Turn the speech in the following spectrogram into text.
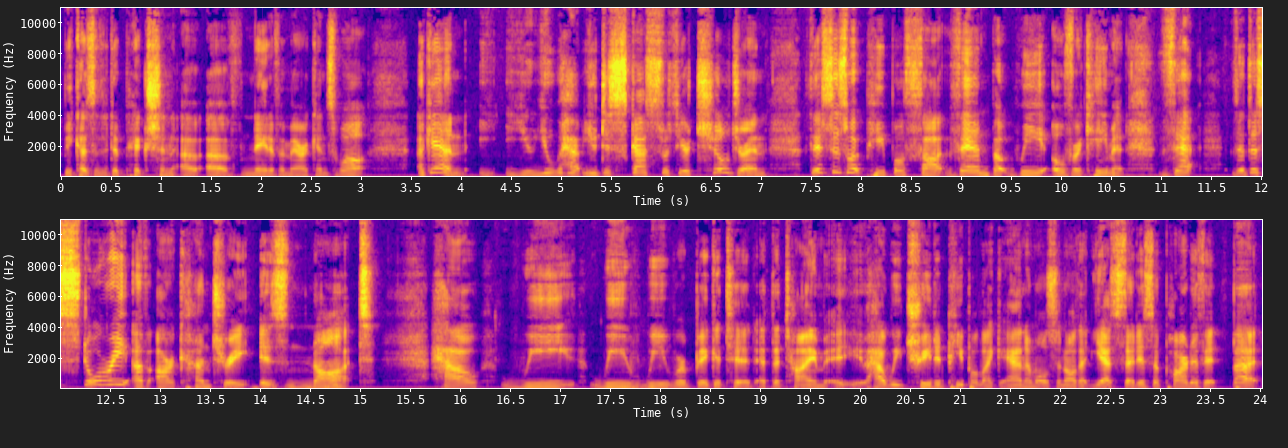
because of the depiction of, of Native Americans. Well, again you you have you discuss with your children this is what people thought then but we overcame it. That the, the story of our country is not how we we we were bigoted at the time eh, how we treated people like animals and all that. Yes that is a part of it but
